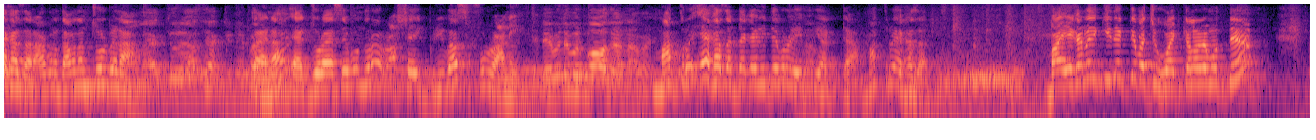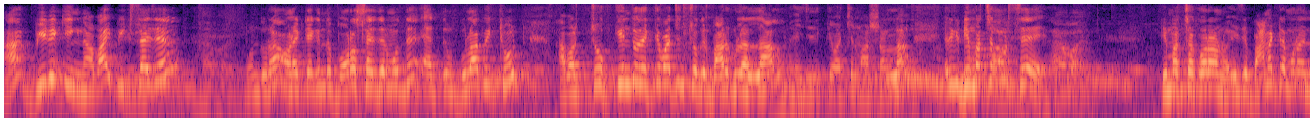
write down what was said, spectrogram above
এক হাজার আর কোনো দাম দাম চলবে না। এক জোড়া আছে এক তাই না? এক জোড়া আছে বন্ধুরা রাজশাহী গ্রিবাস ফুল রানিং। এটা অ্যাভেলেবল পাওয়া যায় না ভাই। মাত্র এক হাজার টাকায় নিতে পারো এই পেয়ারটা মাত্র এক হাজার। ভাই এখানে কি দেখতে পাচ্ছি? হোয়াইট কালারের মধ্যে হ্যাঁ বিডি কিং না ভাই বিগ সাইজের? হ্যাঁ ভাই। বন্ধুরা অনেকটা কিন্তু বড় সাইজের মধ্যে একদম গোলাপি ঠোঁট আবার চোখ কিন্তু দেখতে পাচ্ছেন চোখের বারগুলা লাল এই যে দেখতে পাচ্ছেন মার্শাল্লাহ এটা কি ডিম বাচ্চা করছে? হ্যাঁ ডিম বাচ্চা করানো এই যে বামেরটা মনে হয়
